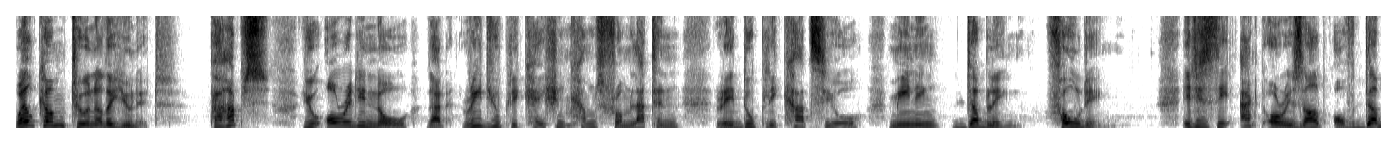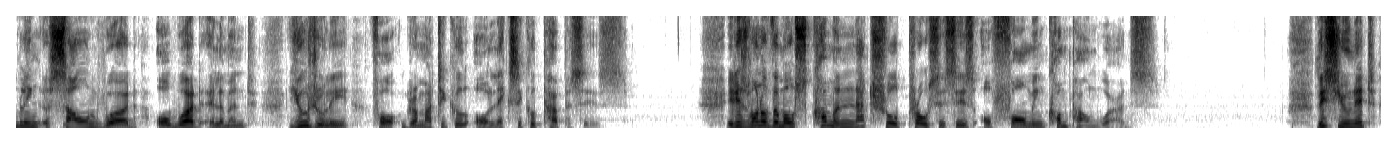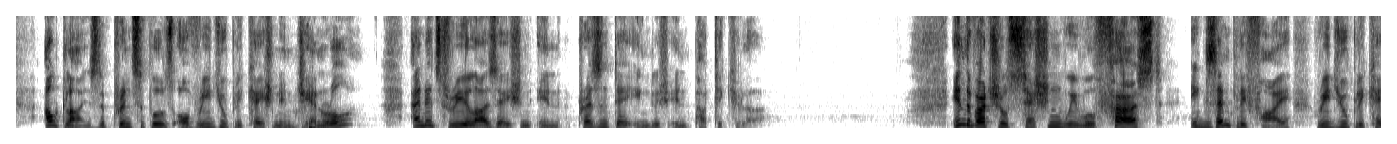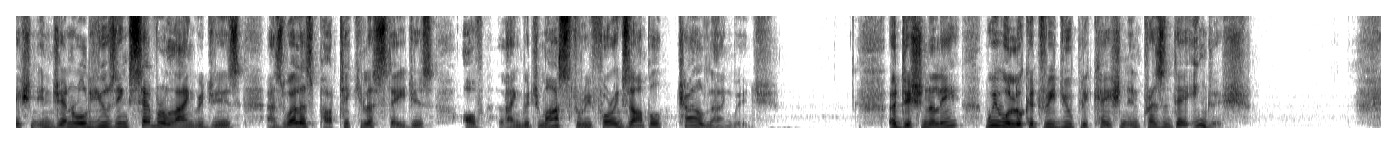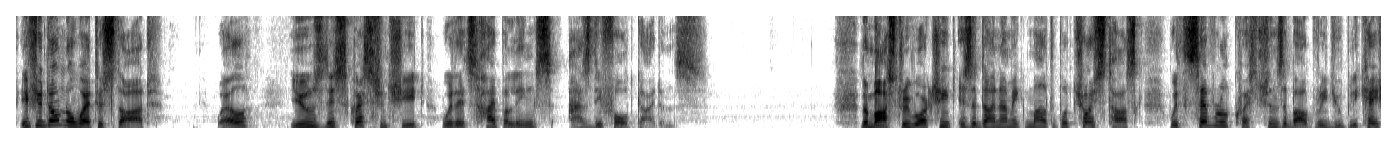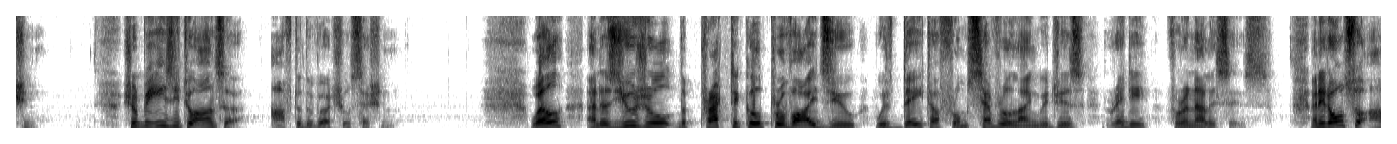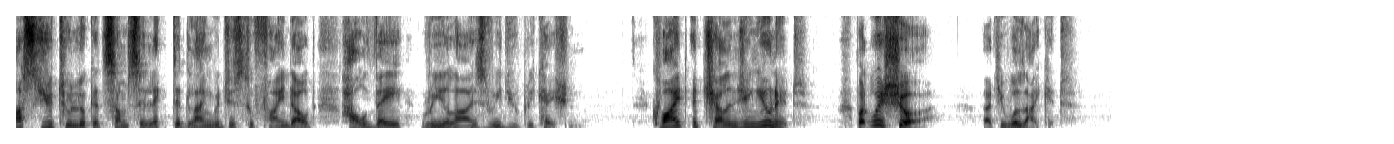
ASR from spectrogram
Welcome to another unit. Perhaps you already know that reduplication comes from Latin reduplicatio, meaning doubling, folding. It is the act or result of doubling a sound word or word element, usually for grammatical or lexical purposes. It is one of the most common natural processes of forming compound words. This unit outlines the principles of reduplication in general and its realization in present-day English in particular. In the virtual session we will first exemplify reduplication in general using several languages as well as particular stages of language mastery, for example child language. Additionally, we will look at reduplication in present-day English. If you don't know where to start, well, Use this question sheet with its hyperlinks as default guidance. The Mastery Worksheet is a dynamic multiple choice task with several questions about reduplication. Should be easy to answer after the virtual session. Well, and as usual, the practical provides you with data from several languages ready for analysis. And it also asks you to look at some selected languages to find out how they realize reduplication. Quite a challenging unit, but we're sure that you will like it.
